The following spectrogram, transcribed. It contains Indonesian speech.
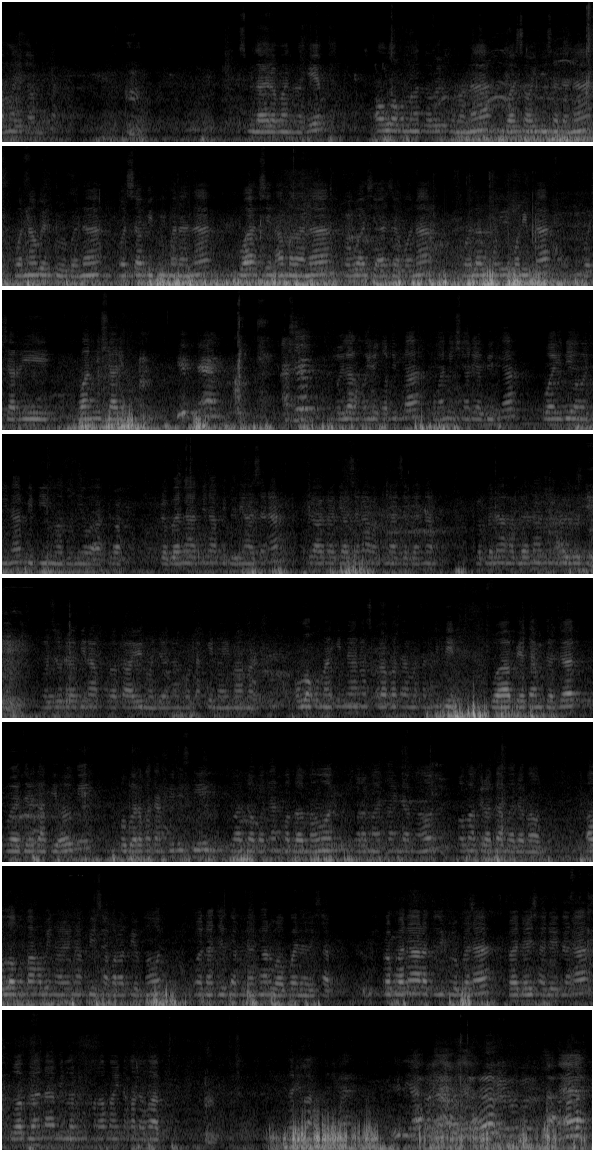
kita. Bismillahirrahmanirrahim. Allahumma tawil sunana wa sa'idi sadana wa nawir qulubana wa sabit imanana wa ahsin amalana wa wasi azabana wa lal khairi qaribna wa syarri wa ni syarri wa ilal khairi qaribna wa ni abidna wa idi awadina fid din wa dunya wa akhirah Rabbana atina fid dunya hasanah fil akhirati hasanah wa qina azabannar Rabbana hab min azwajina wa dzurriyyatina qurrata a'yun waj'alna lil muttaqina imama Allahumma inna nas'aluka salamatan fid din wa fil jasad wa ajratan fi ilmi wa barakatan fil rizqi wa tawbatan qabla maut wa rahmatan inda maut wa maghfiratan ba'da maut Allahumma hawin alaina fi sakaratil maut wa najjilna minan nar wa qina hisab Rabbana la tuzigh qulubana ba'da idh hadaytana wa hab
